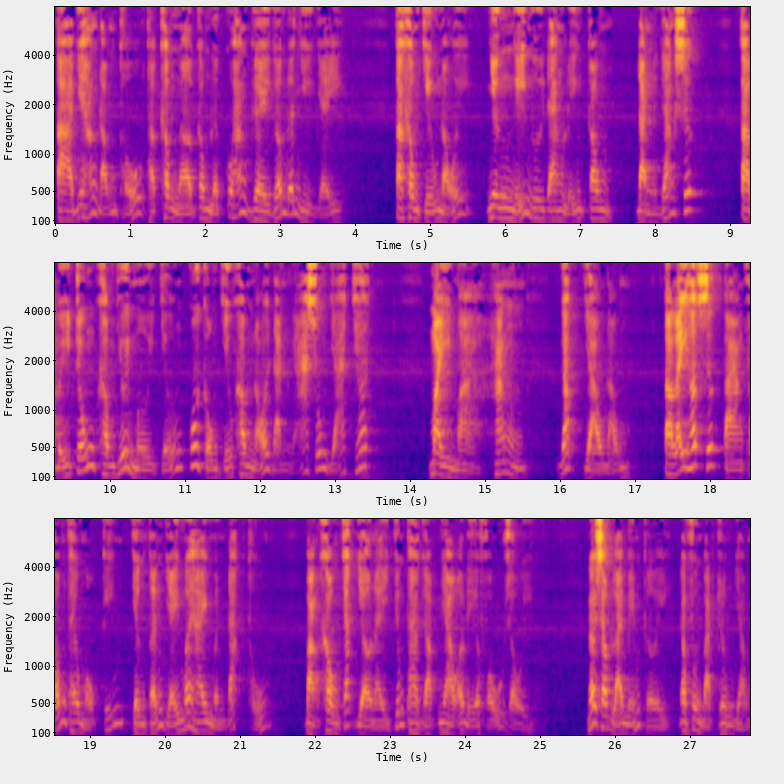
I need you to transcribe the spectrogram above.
ta với hắn động thủ, thật không ngờ công lực của hắn ghê gớm đến như vậy. Ta không chịu nổi, nhưng nghĩ ngươi đang luyện công, đành gắng sức. Ta bị trúng không dưới mười chưởng, cuối cùng chịu không nổi đành ngã xuống giả chết. May mà hắn gấp vào động, Ta lấy hết sức tàn phóng theo một kiếm, chừng tỉnh dậy mới hay mình đắc thủ. Bằng không chắc giờ này chúng ta gặp nhau ở địa phủ rồi. Nói xong lại mỉm cười, Đông Phương Bạch rung giọng.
